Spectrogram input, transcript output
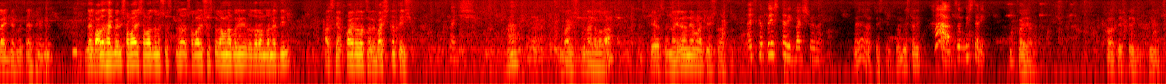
লাইট দেখবে চাই থাকবে যাক ভালো থাকবেন সবাই সবার জন্য সুস্থ সবারই সুস্থ কামনা করি রোজা রমজানের দিন। আজকে কয় রোজা চলে? বাইশ না তেইশ হ্যাঁ? বাইশ রোজা গেল গা। ঠিক আছে না এটা নিয়ে আমার তেইশ আজকে তেইশ তারিখ বাইশ রোজা। তেইশ তারিখ। চব্বিশ তারিখ? হ্যাঁ চব্বিশ তারিখ। কয় হ্যাঁ তেইশ তারিখ ঠিক আছে।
